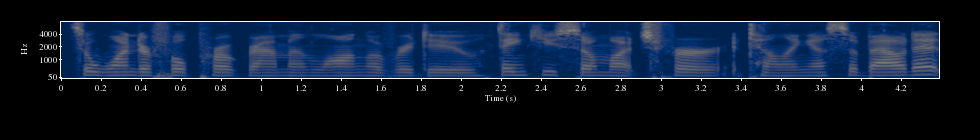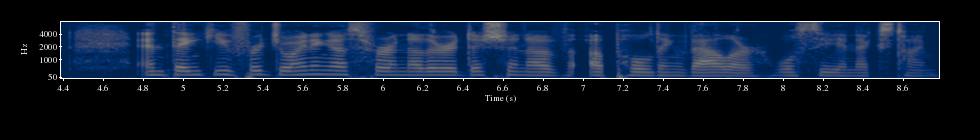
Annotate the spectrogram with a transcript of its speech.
It's a wonderful program and long overdue. Thank you so much for telling us about it. And thank you for joining us for another edition of Upholding Valor. We'll see you next time.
